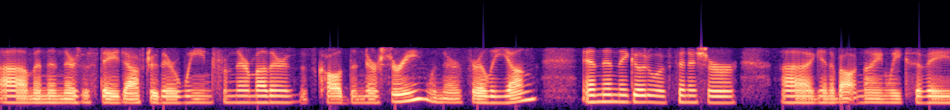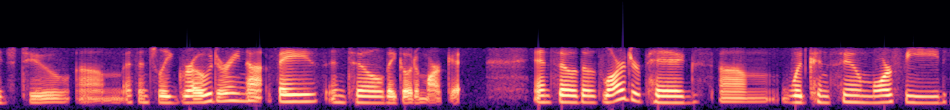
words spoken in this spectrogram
um, and then there's a stage after they're weaned from their mothers. It's called the nursery when they're fairly young, and then they go to a finisher. Uh, again, about nine weeks of age to um, essentially grow during that phase until they go to market. And so those larger pigs um, would consume more feed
